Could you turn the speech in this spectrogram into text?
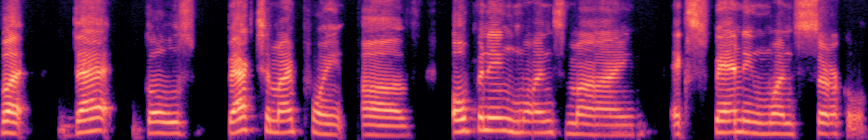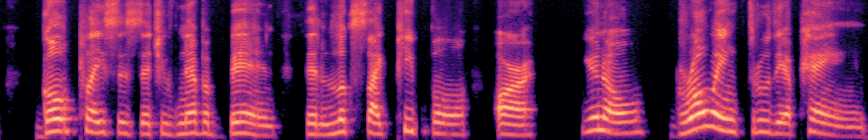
But that goes back to my point of opening one's mind, expanding one's circle, go places that you've never been that looks like people are, you know, growing through their pain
